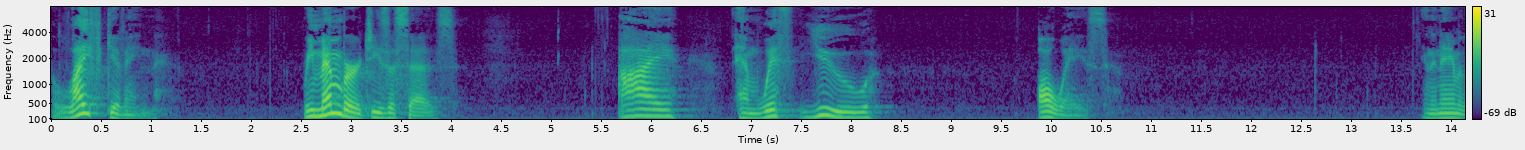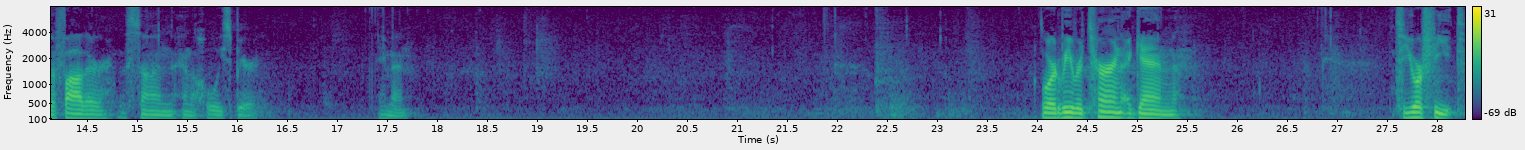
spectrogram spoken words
life giving. Remember, Jesus says, I am with you always. In the name of the Father, the Son, and the Holy Spirit. Amen. Lord, we return again to your feet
